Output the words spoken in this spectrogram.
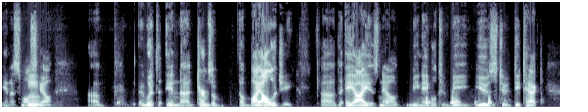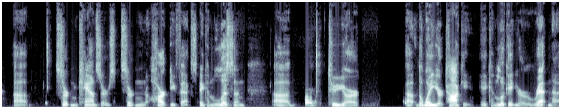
in a small mm. scale. Um, with in uh, terms of, of biology, uh, the AI is now being able to be used to detect uh, certain cancers, certain heart defects. It can listen uh, to your uh, the way you're talking. It can look at your retina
